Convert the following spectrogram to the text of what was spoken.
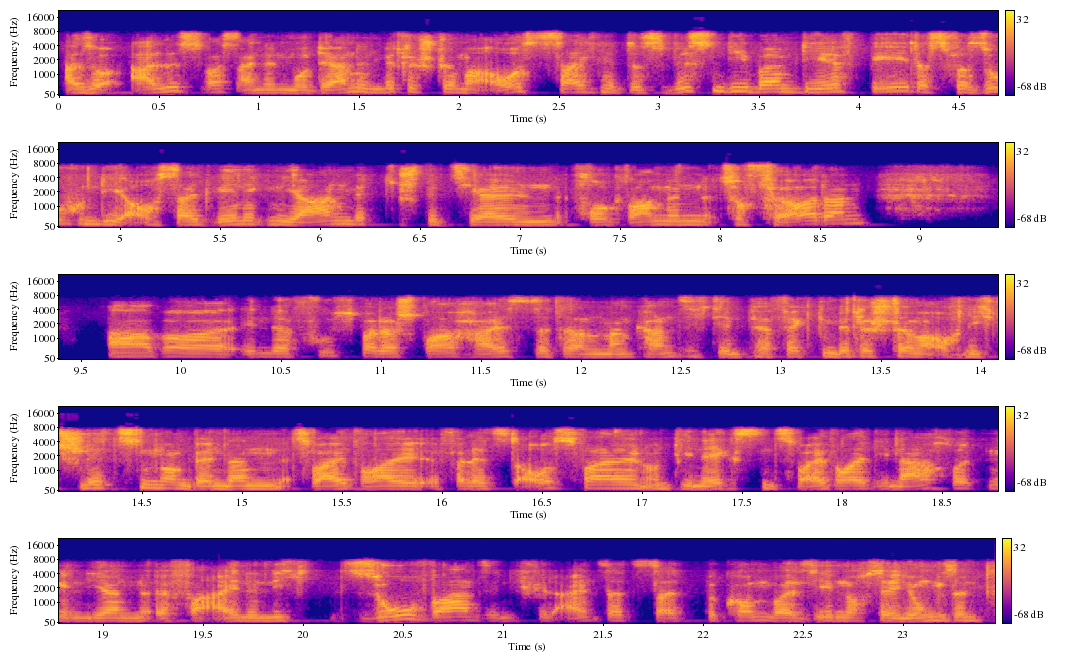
Also alles, was einen modernen Mittelstürmer auszeichnet, das wissen die beim DFB. Das versuchen die auch seit wenigen Jahren mit speziellen Programmen zu fördern. Aber in der Fußballersprache heißt es dann, man kann sich den perfekten Mittelstürmer auch nicht schnitzen. Und wenn dann zwei, drei verletzt ausfallen und die nächsten zwei, drei, die nachrücken, in ihren äh, Vereinen nicht so wahnsinnig viel Einsatzzeit bekommen, weil sie eben noch sehr jung sind,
